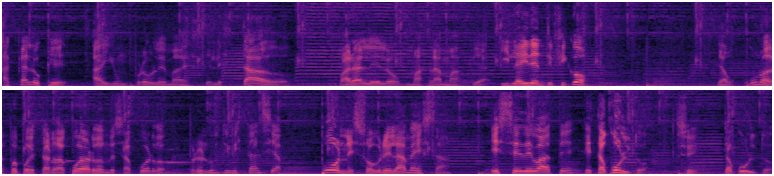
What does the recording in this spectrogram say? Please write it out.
acá lo que hay un problema es el Estado paralelo más la mafia y la identificó. Digamos, uno después puede estar de acuerdo, en desacuerdo, pero en última instancia pone sobre la mesa ese debate que está oculto, sí. está oculto.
